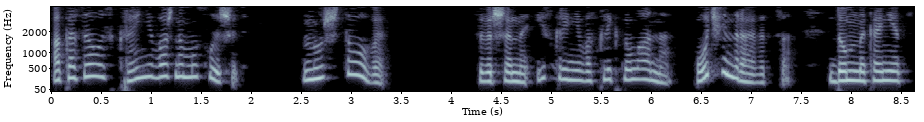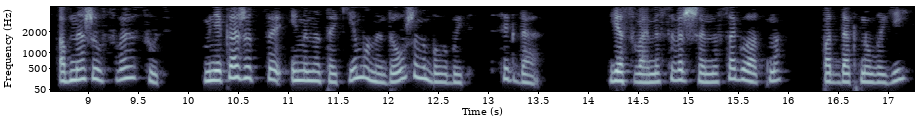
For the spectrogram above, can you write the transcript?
оказалось крайне важным услышать. «Ну что вы!» Совершенно искренне воскликнула она. «Очень нравится. Дом, наконец, обнажил свою суть. Мне кажется, именно таким он и должен был быть всегда. «Я с вами совершенно согласна», — поддакнула ей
